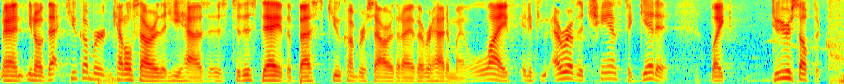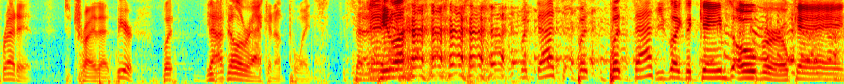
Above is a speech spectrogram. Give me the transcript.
And you know that cucumber kettle sour that he has is to this day the best cucumber sour that I have ever had in my life. And if you ever have the chance to get it, like do yourself the credit to try that beer. But He's that's still racking up points. Sending people. but that's but but that's He's like the game's over. Okay.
